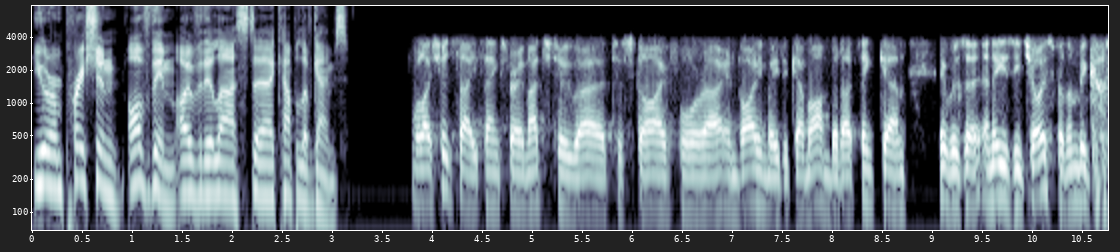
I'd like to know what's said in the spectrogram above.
your impression of them over the last uh, couple of games? Well, I should say thanks very much to uh, to Sky for uh, inviting me to come on, but I think um, it was a, an easy choice for them because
